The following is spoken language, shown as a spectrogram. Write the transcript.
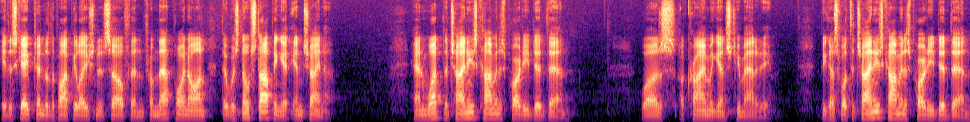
It escaped into the population itself, and from that point on, there was no stopping it in China. And what the Chinese Communist Party did then was a crime against humanity. Because what the Chinese Communist Party did then,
